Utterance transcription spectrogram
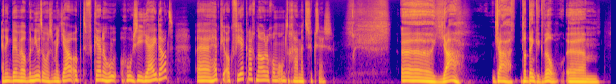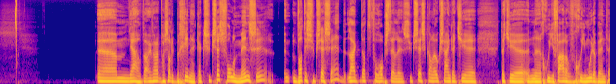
En ik ben wel benieuwd om eens met jou ook te verkennen. Hoe, hoe zie jij dat? Eh, heb je ook veerkracht nodig om om te gaan met succes? Eh, ja. ja, dat denk ik wel. Ehm, ehm, ja, waar, waar, zal ik beginnen? Kijk, succesvolle mensen. eh, Wat is succes? Hè? Laat ik dat vooropstellen. Succes kan ook zijn dat je, dat je een goede vader of een goede moeder bent. Hè?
